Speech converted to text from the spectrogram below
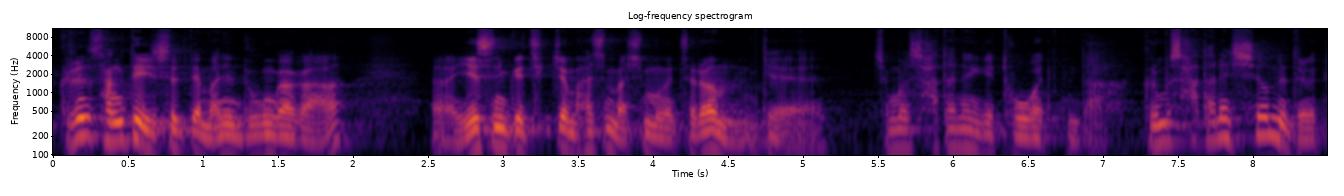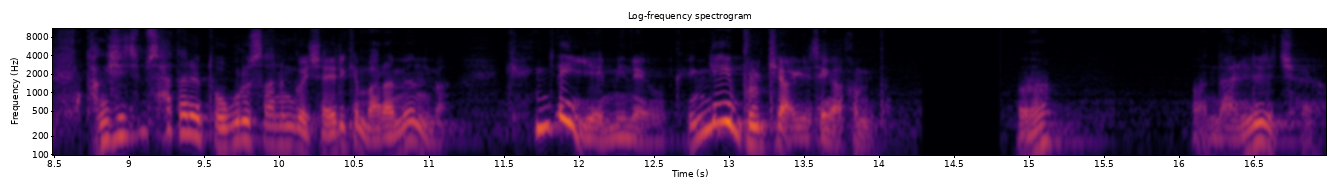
그런 상태에 있을 때 만약 누군가가 어, 예수님께 직접 말씀하신 것처럼 이게 정말 사단에게 도구가 된다. 그러면 사단의 시험에 들어. 당신 지금 사단의 도구로 사는 것이야. 이렇게 말하면 막 굉장히 예민해요. 굉장히 불쾌하게 생각합니다. 어? 아, 난리를 쳐요.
